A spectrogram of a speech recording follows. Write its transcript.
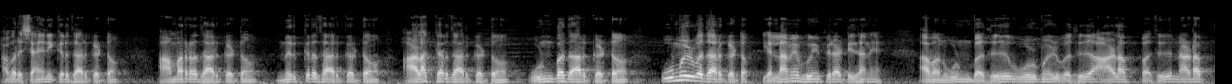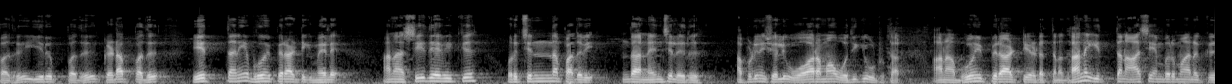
அவர் சயனிக்கிறதா இருக்கட்டும் அமர்றதா இருக்கட்டும் நிற்கிறதா இருக்கட்டும் அளக்கிறதா இருக்கட்டும் உண்பதா இருக்கட்டும் உமிழ்வதா இருக்கட்டும் எல்லாமே பூமி பிராட்டி தானே? அவன் உண்பது உமிழ்வது அளப்பது நடப்பது இருப்பது கிடப்பது இத்தனையும் பூமி பிராட்டிக்கு மேலே. ஆனால் ஸ்ரீதேவிக்கு ஒரு சின்ன பதவி. இந்த நெஞ்சில் இரு. அப்படின்னு சொல்லி ஓரமாக ஒதுக்கி விட்டுட்டார். ஆனால் பூமி பிராட்டி இடத்துல தானே இத்தனை ஆசையம் பெருமானுக்கு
